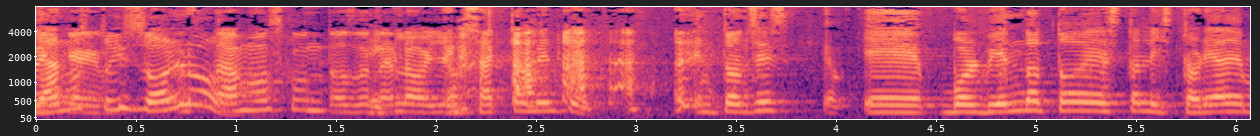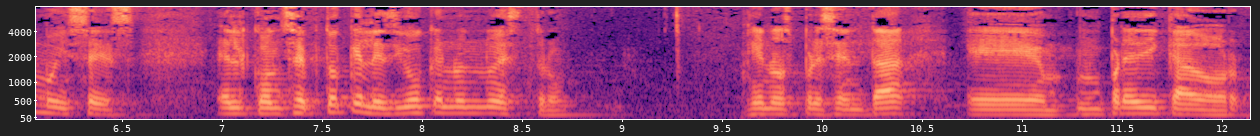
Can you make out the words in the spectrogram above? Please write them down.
ya no estoy solo. Estamos juntos en el hoyo. Exactamente. Entonces, eh, volviendo a todo esto, la historia de Moisés, el concepto que les digo que no es nuestro, que nos presenta eh, un predicador,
